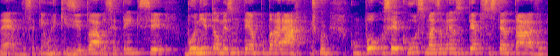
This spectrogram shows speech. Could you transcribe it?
né? Você tem um requisito, ah, você tem que ser bonito ao mesmo tempo barato, com poucos recursos, mas ao mesmo tempo sustentável.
